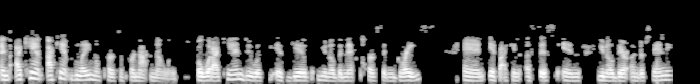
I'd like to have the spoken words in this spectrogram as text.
and I can't I can't blame a person for not knowing. But what I can do is is give, you know, the next person grace and if I can assist in, you know, their understanding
